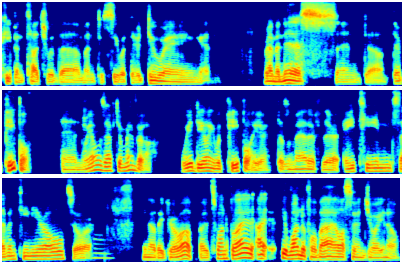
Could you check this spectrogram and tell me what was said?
keep in touch with them and to see what they're doing and reminisce. And uh, they're people and we always have to remember we're dealing with people here. It doesn't matter if they're 18, 17 year olds or, mm-hmm. you know, they grow up. But it's wonderful. I, I wonderful, but I also enjoy, you know,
